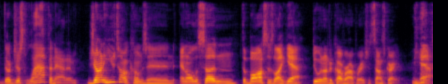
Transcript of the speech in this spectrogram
they're just laughing at him. Johnny Utah comes in, and all of a sudden, the boss is like, "Yeah, do an undercover operation. Sounds great." Yeah.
